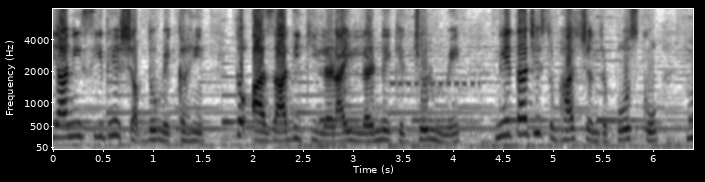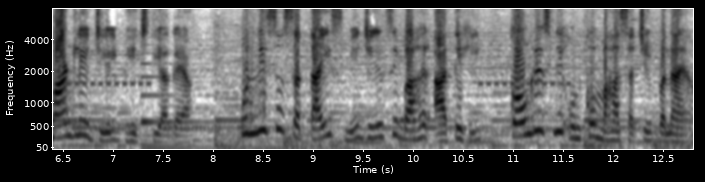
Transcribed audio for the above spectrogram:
यानी सीधे शब्दों में कहें तो आज़ादी की लड़ाई लड़ने के जुर्म में नेताजी सुभाष चंद्र बोस को मांडले जेल भेज दिया गया। 1927 में जेल से बाहर आते ही कांग्रेस ने उनको महासचिव बनाया।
